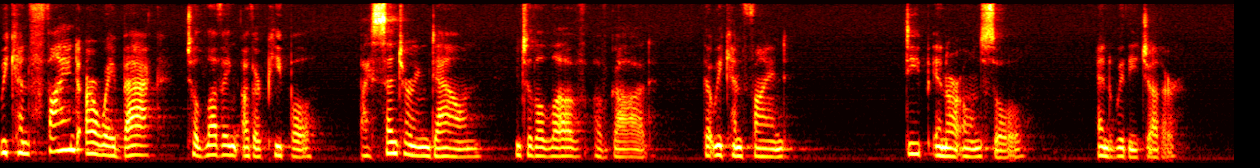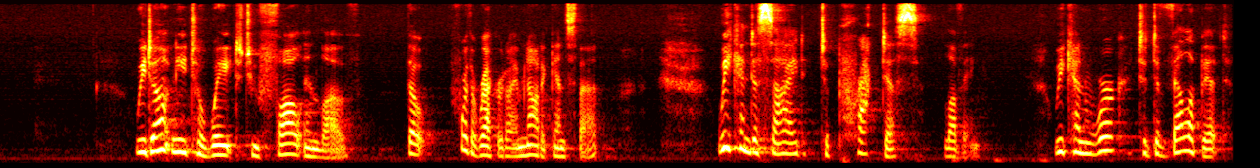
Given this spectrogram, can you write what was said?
we can find our way back to loving other people by centering down into the love of God that we can find deep in our own soul and with each other. We don't need to wait to fall in love, though, for the record, I am not against that. We can decide to practice loving. We can work to develop it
